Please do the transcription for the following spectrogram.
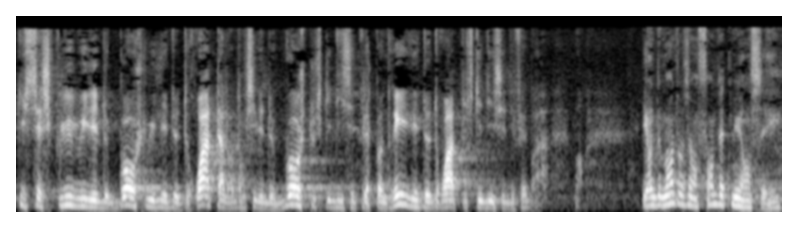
qui s'excluent. Lui, il est de gauche, lui, il est de droite. Alors, donc, s'il est de gauche, tout ce qu'il dit, c'est de la connerie. Il est de droite, tout ce qu'il dit, c'est faits. Voilà. Bon. Et on demande aux enfants d'être nuancés.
